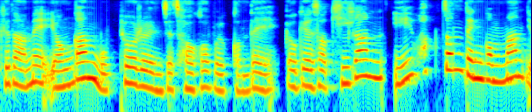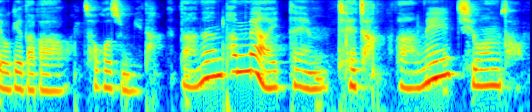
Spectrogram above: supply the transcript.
그 다음에 연간 목표를 이제 적어볼 건데 여기에서 기간이 확정된 것만 여기에다가 적어줍니다. 일단은 판매 아이템 제작, 그 다음에 지원 사업.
